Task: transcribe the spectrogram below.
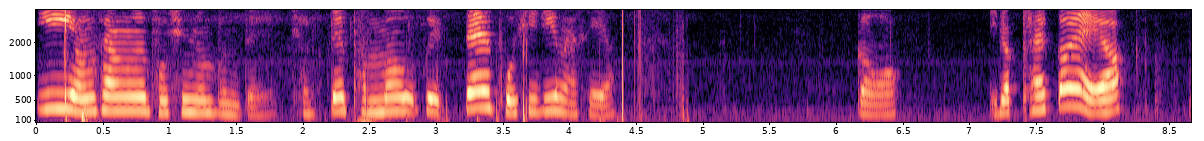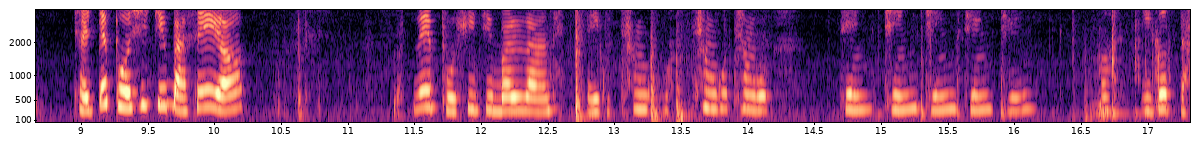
이 영상을 보시는 분들 절대 밥 먹을 때 보시지 마세요. 이거 이렇게 할 거예요. 절대 보시지 마세요. 왜 보시지 말라 하면 아이고 참고 참고 참고 쟁쟁쟁쟁쟁 어 이거다.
